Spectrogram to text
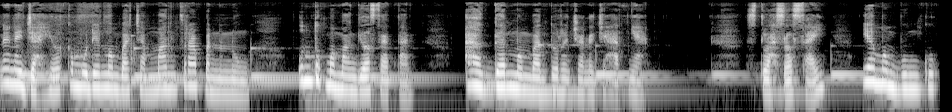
Nenek jahil kemudian membaca mantra penenung untuk memanggil setan agar membantu rencana jahatnya. Setelah selesai, ia membungkuk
